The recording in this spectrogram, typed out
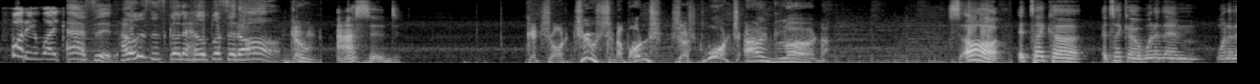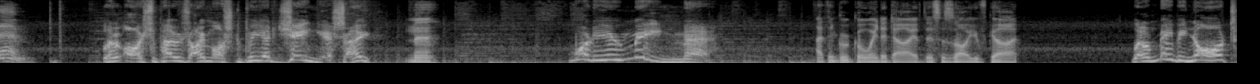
Funny like Acid! How is this gonna help us at all? Acid. Get your juice in a bunch. Just watch and learn. S- Oh, it's like a it's like a one of them one of them. Well, I suppose I must be a genius, eh? Meh. What do you mean, meh? I think we're going to die if this is all you've got. Well, maybe not.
